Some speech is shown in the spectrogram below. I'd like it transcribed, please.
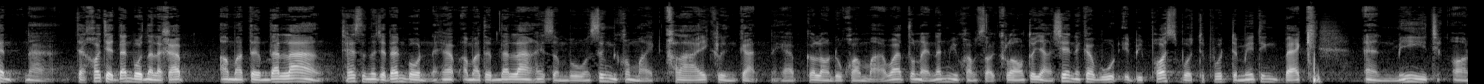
7นะจากข้อ 7 ด้านบนนั่นแหละครับ เอามาเติมด้านล่าง ใช้สำนวนจากด้านบนนะครับ เอามาเติมด้านล่างให้สมบูรณ์ซึ่งมีความหมายคล้ายคลึงกันนะครับ ก็ลองดูความหมายว่าตรงไหนนั้นมีความสอดคล้องตัวอย่างเช่นนะครับ Would it be possible to put the meeting back and meet on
